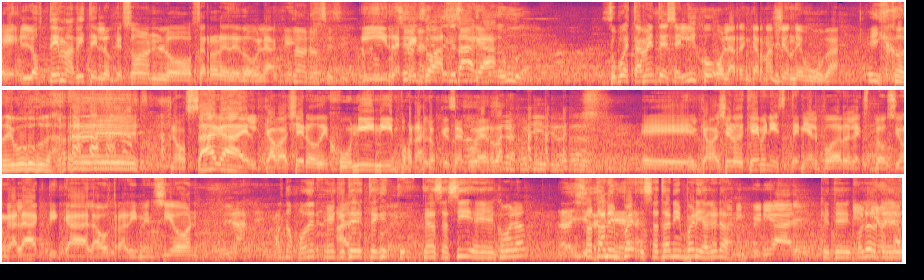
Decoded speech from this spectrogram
Eh, los temas, viste, lo que son los errores de doblaje. Claro, sí, sí. Y respecto a Saga, hijo de Buda. supuestamente es el hijo o la reencarnación de Buda. Hijo de Buda. Eh, No, Saga, el caballero de Junini, para los que se acuerdan. Eh, el caballero de Géminis tenía el poder de la explosión galáctica, la otra dimensión. Alto poder. Eh, que te, te, te- te hace así, eh, ¿cómo era? Satán, Impe- Satán Imperial, ¿era? Tan imperial. Que te- boludo, te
